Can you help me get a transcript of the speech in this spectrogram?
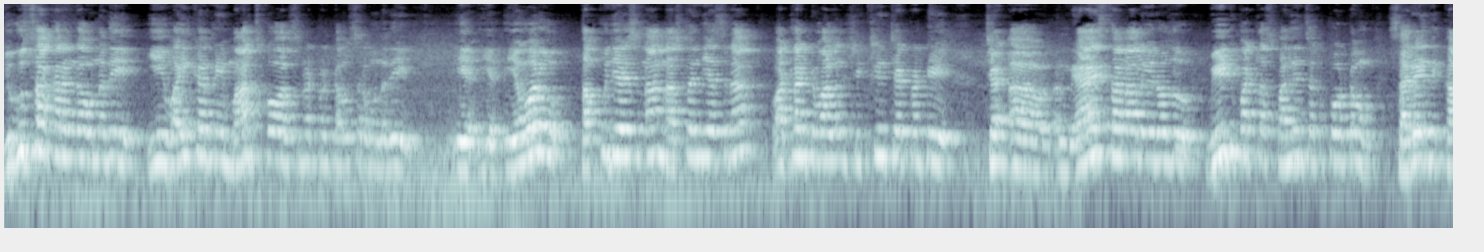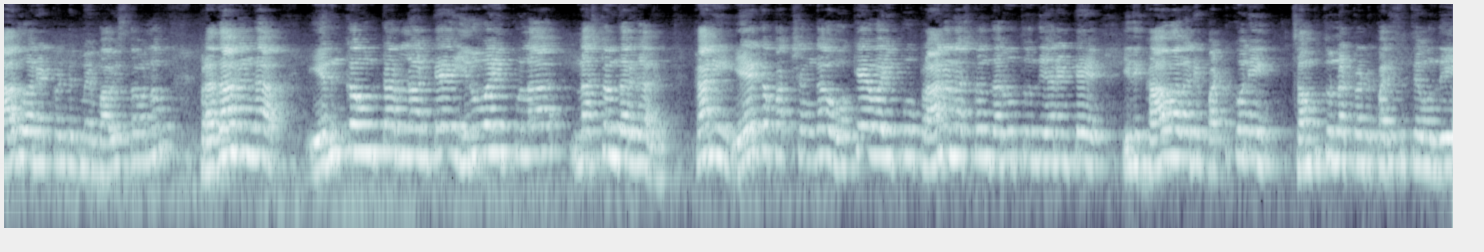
జుగుత్సాకరంగా ఉన్నది. ఈ వైఖరిని మార్చుకోవాల్సినటువంటి అవసరం ఉన్నది. ఎ- ఎవరు తప్పు చేసినా నష్టం చేసినా అట్లాంటి వాళ్ళని శిక్షించేటువంటి న్యాయస్థానాలు ఈరోజు వీటి పట్ల స్పందించకపోవటం సరైనది కాదు అనేటువంటిది మేము భావిస్తూ ఉన్నాం. ప్రధానంగా ఎన్కౌంటర్లు అంటే ఇరువైపులా నష్టం జరగాలి. కానీ ఏకపక్షంగా ఒకే వైపు ప్రాణ నష్టం జరుగుతుంది అని అంటే ఇది కావాలని పట్టుకొని చంపుతున్నటువంటి పరిస్థితి ఉంది.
